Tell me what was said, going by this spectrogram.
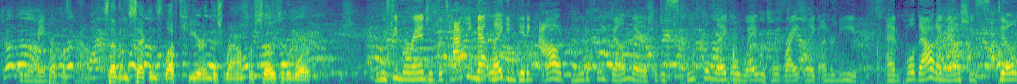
for the remainder of this round. 70 seconds left here in this round for Souza to work. And we see Morandin's attacking that leg and getting out. Beautifully done there. She just scooped the leg away with her right leg underneath and pulled out, and now she's still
